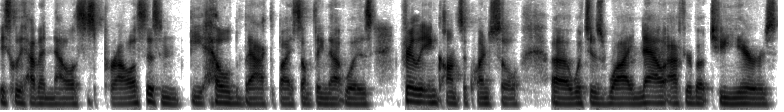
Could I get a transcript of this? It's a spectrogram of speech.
basically have analysis paralysis and be held back by something that was fairly inconsequential, uh, which is why now, after about two years,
